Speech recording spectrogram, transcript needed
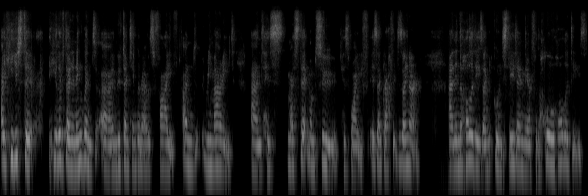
I, he used to. He lived down in England. Uh, moved down to England when I was five and remarried. And his my stepmom Sue, his wife, is a graphic designer. And in the holidays, I would go and stay down there for the whole holidays.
